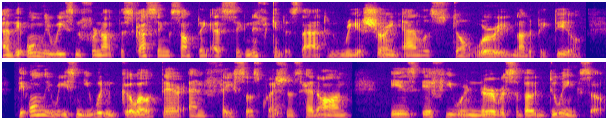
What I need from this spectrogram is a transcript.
And the only reason for not discussing something as significant as that and reassuring analysts, don't worry, not a big deal, the only reason you wouldn't go out there and face those questions head on is if you were nervous about doing so,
